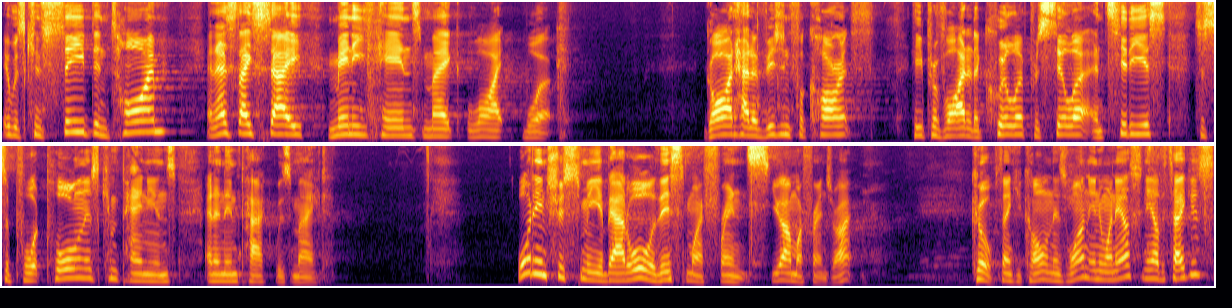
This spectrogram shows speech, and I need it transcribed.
it was conceived in time, and as they say, many hands make light work. God had a vision for Corinth. He provided Aquila, Priscilla, and Titius to support Paul and his companions, and an impact was made. What interests me about all of this, my friends, you are my friends, right? Cool. Thank you, Colin. There's one. Anyone else? Any other takers?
